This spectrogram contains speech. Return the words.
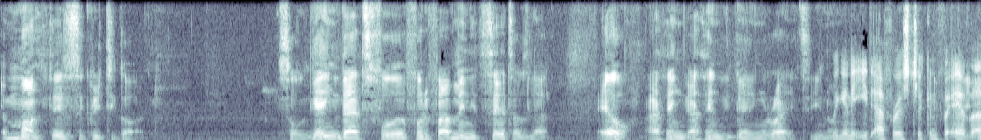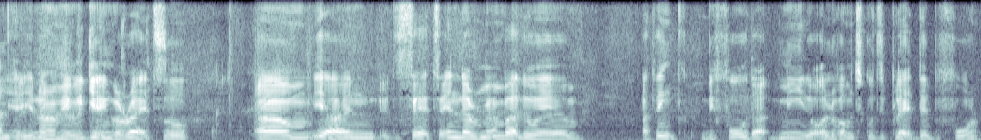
a month as a security guard. So getting that for a forty-five minute set, I was like, "Yo, I think I think we're getting it right." You know, We're gonna eat Afro's chicken forever. yeah, you know what I mean. We're getting it right. So, um, yeah, and it set. And I remember there were, um, I think before that, me, Oliver Mtukudzi played there before,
